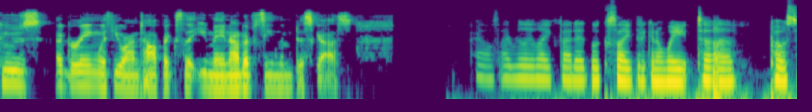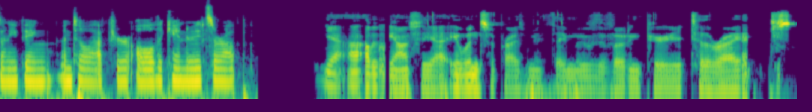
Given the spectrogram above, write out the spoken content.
who's agreeing with you on topics that you may not have seen them discuss. I also I really like that it looks like they're gonna wait to post anything until after all the candidates are up. Yeah, I'll be honest with you. It wouldn't surprise me if they move the voting period to the right, just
